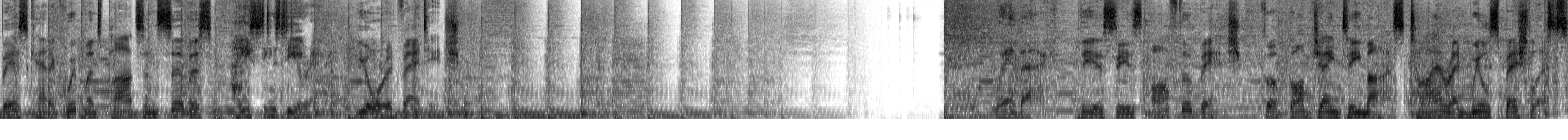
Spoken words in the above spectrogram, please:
best cat equipment, parts, and service, Hastings Deering, your advantage. We're back. This is Off the Bench for Bob Jane T-Marts, tyre and wheel specialists.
